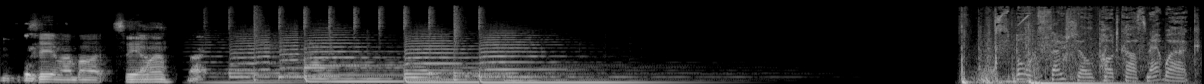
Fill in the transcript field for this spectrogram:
you. You. See you, man. Bye. See you, man. Bye. Sports Social Podcast Network.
